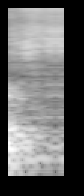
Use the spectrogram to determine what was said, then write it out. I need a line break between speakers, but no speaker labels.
Oh.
